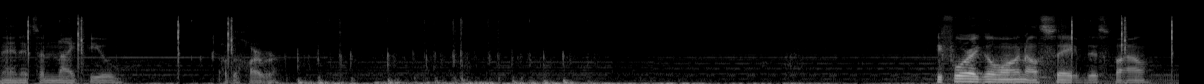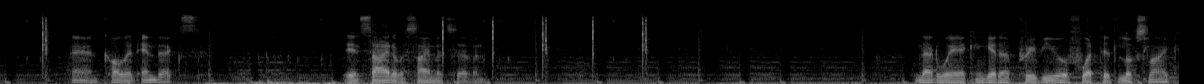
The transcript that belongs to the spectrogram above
And it's a night view of the harbor. Before I go on, I'll save this file and call it index inside of assignment 7. That way I can get a preview of what it looks like.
